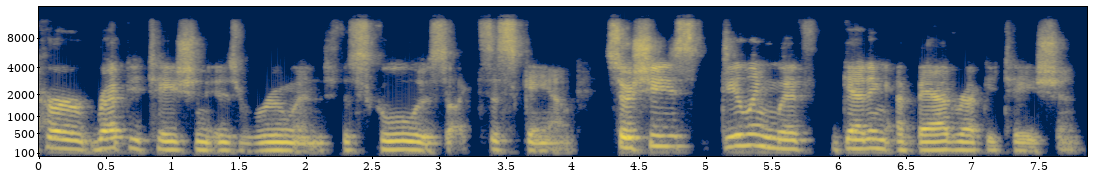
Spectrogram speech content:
her reputation is ruined. The school is like, it's a scam. So she's dealing with getting a bad reputation.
